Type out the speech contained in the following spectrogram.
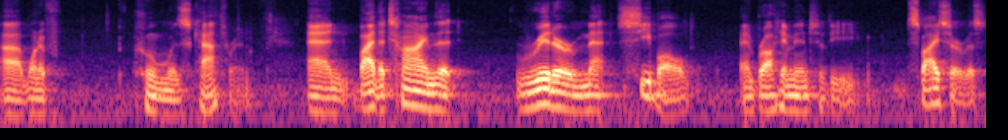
uh, one of whom was Catherine. And by the time that Ritter met Sebold and brought him into the spy service,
